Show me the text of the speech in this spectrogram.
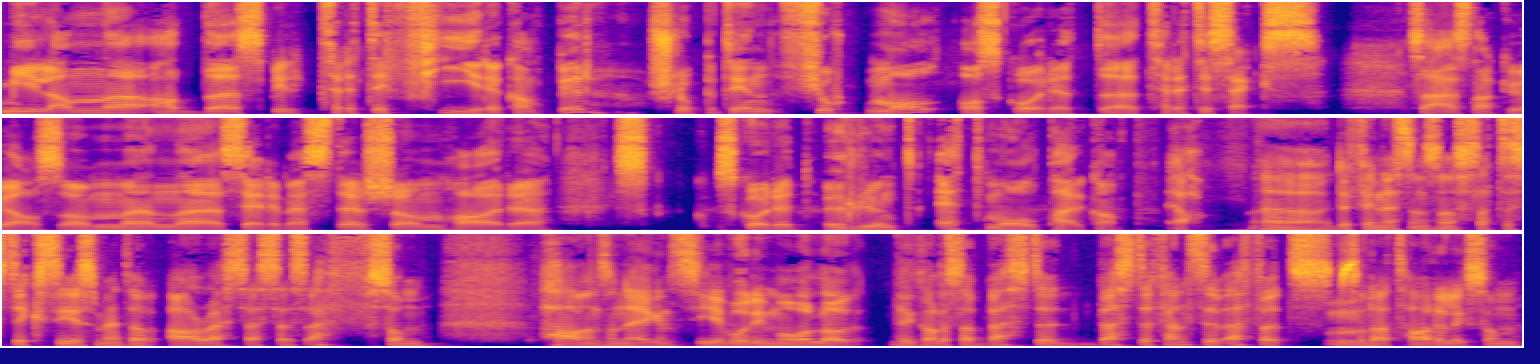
Milan hadde spilt 34 kamper, sluppet inn 14 mål og skåret 36. Så her snakker vi altså om en seriemester som har skåret rundt ett mål per kamp. Ja, eh, det finnes en sånn statistikkside som heter RSSSF, som har en sånn egen side hvor de måler Det kalles best, best defensive efforts. Mm. Så da tar de liksom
